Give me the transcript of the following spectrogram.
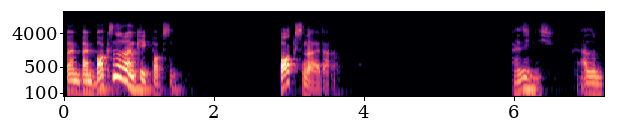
Beim, beim Boxen oder beim Kickboxen? Boxen, Alter. Weiß ich nicht. Also,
